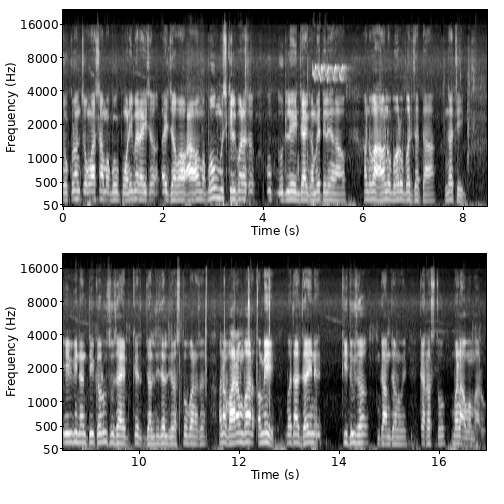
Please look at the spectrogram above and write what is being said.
છોકરાઓને ચોમાસામાં બહુ પોણી ભરાય છે. અહીં જવા આવવામાં બહુ મુશ્કેલ પડે છે. કોઈક દૂધ લઈને જાય ગમે તે લઈને આવો. અને વાહનો બરોબર જતા નથી. એવી વિનંતી કરું છું સાહેબ કે જલ્દી જલ્દી રસ્તો બને છે. અને વારંવાર અમે બધા જઈને કીધું છે ગ્રામજનોએ કે રસ્તો બનાવો અમારો.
